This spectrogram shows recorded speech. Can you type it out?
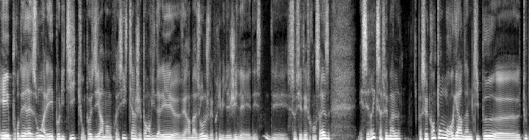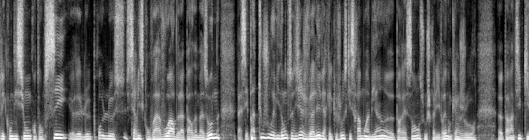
Et pour des raisons allez, politiques, on peut se dire à un moment précis, tiens, j'ai pas envie d'aller euh, vers Amazon, je vais privilégier des sociétés françaises. Et c'est vrai que ça fait mal. Parce que quand on regarde un petit peu euh, toutes les conditions, quand on sait euh, le, service qu'on va avoir de la part d'Amazon, bah, c'est pas toujours évident de se dire je vais aller vers quelque chose qui sera moins bien euh, par essence ou je serai livré dans 15 jours par un type qui,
